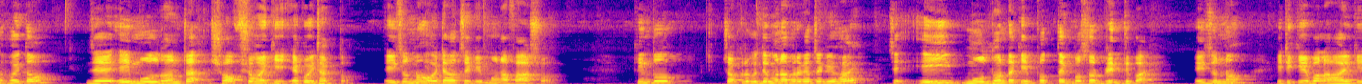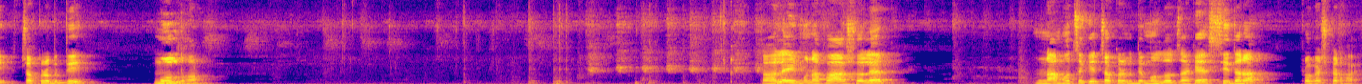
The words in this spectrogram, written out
হয়তো- যে এই মূলধনটা সব সময় কি একই থাকতো। এই জন্য ওইটা হচ্ছে কি? মুনাফা আসল। কিন্তু চক্রবৃদ্ধি মুনাফার ক্ষেত্রে কি হয়? যে এই মূলধনটা কি প্রত্যেক বছর বৃদ্ধি পায়। এই জন্য এটিকে বলা হয় কি? চক্রবৃদ্ধি মূলধন। তাহলে এই মুনাফা আসলের নাম হচ্ছে কি? চক্রবৃদ্ধি মূলধন, যাকে সি দ্বারা প্রকাশ করা হয়।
